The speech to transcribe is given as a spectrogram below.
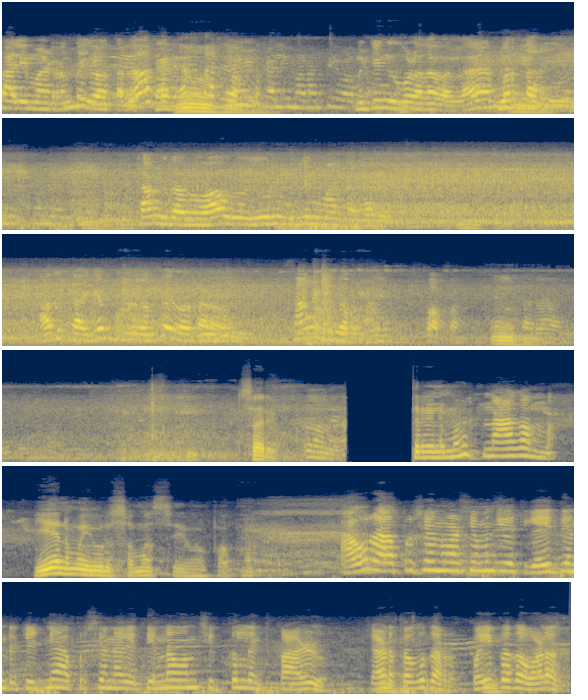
ಖಾಲಿ ಮಾಡ್ರಿ ಅಂತ ಹೇಳ್ತಾರ. ಮೀಟಿಂಗ್ಗಳು ಅದಾವಲ್ಲ ಬರ್ತಾರೆ. ಸಂಘದವರು ಅವರು ಇವರು ಮೀಟಿಂಗ್ ಮಾಡ್ತಾರೆ. ಅದಕ್ಕಾಗಿ ಬಿಡ್ರಿ ಅಂತ ಹೇಳ್ತಾರ. ಪಾಪ. ಸರಿ. ನಾಗಮ್ಮ. ಏನಮ್ಮ ಇವ್ರ ಸಮಸ್ಯೆ ಇವ ಪಾಪ? ಅವ್ರು ಆಪ್ರೇಷನ್ ಮಾಡ್ಸ್ಕೊಂಬಂದು ಇವತ್ತಿಗೆ ಐದು ದಿನ ರೀ ಕಿಡ್ನಿ ಆಪ್ರೇಷನ್ ಆಗೈತಿ ಇನ್ನೂ ಒಂದು ಸಿಕ್ಕಲ್ಲ ಅಂತ ಕಾಳು ಎರಡು ತೆಗ್ದಾರ ಪೈಪ್ ಅದ ಒಳಗೆ.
